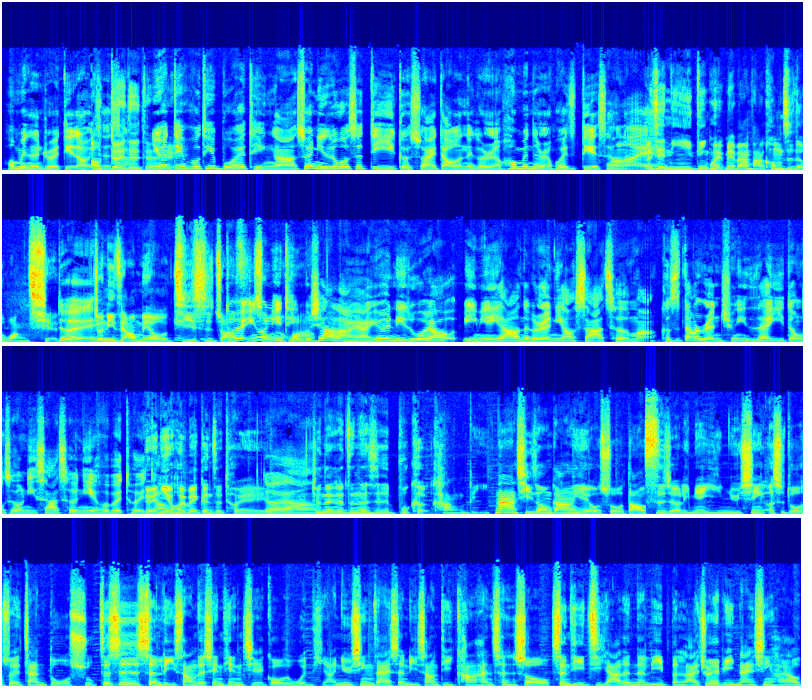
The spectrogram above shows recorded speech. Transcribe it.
后面的人就会跌到你身上。哦，对对对，因为电扶梯不会停啊，所以你如果是第一个摔倒的那个人，后面的人会一直跌上来，而且你一定会没办法控制的往前。对，就你只要没有及时抓，对，因为你停不下来啊，嗯，因为你如果要避免压到那个人，你要刹车嘛。可是当人群一直在移动的时候，你刹车你也会被推倒，啊，对，你也会被跟着推。对啊，就那个真的是不可抗力。那其中刚刚也有说到，死者里面以女性二十多岁占多数，这是生理上的先天结构的问题啊。女性在生理上抵抗和承受身体挤压的能力本来就会比男性还要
